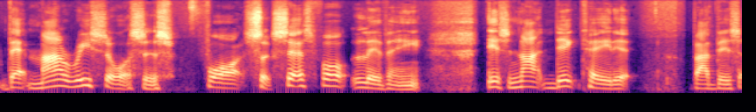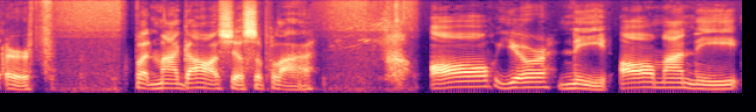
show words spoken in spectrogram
that my resources for successful living is not dictated by this earth, but my God shall supply all your need, all my need,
